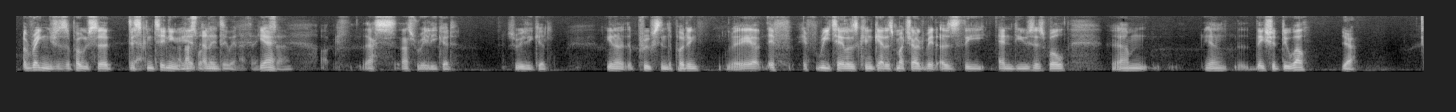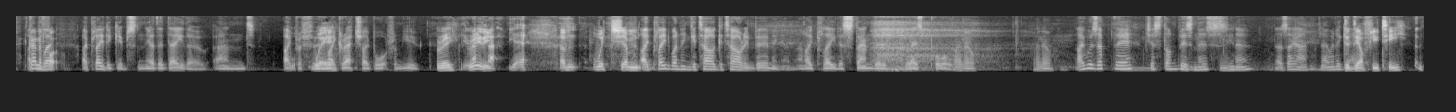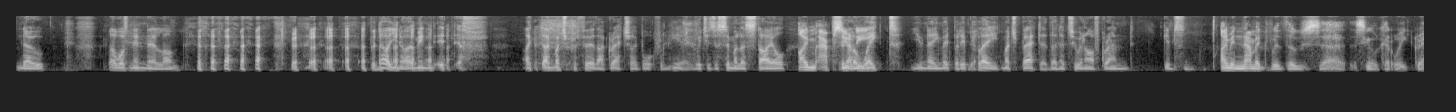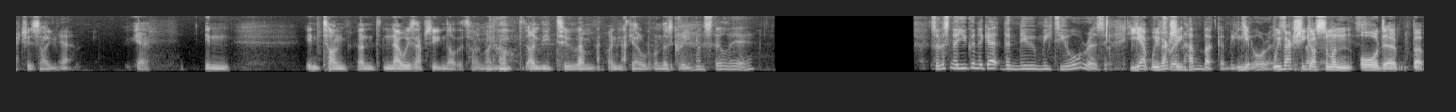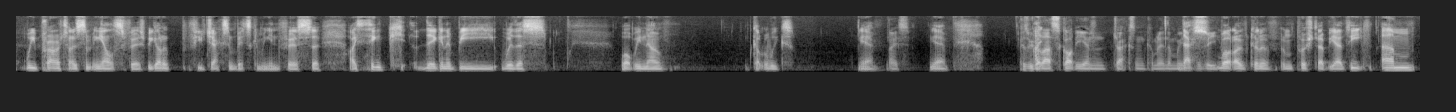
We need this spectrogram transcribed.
a range as opposed to discontinuing And that's it. what and they're doing, I think. Yeah, So. that's that's really good. It's really good. You know, the proof's in the pudding. If if retailers can get as much out of it as the end users will, um, you know, they should do well. Yeah. Kind I, of. play- fu- I played a Gibson the other day though, and I prefer Where? my Gretsch I bought from you. Really, really. Yeah, um, which um, I played one in Guitar Guitar in Birmingham, and I played a standard Les Paul. I know. I know. I was up there just on business, you know, as I am now and again. did they offer you tea? No, I wasn't in there long. but no, you know, I mean, it, I, I much prefer that Gretsch I bought from here, which is a similar style, I'm absolutely similar weight, you name it, but it played much better than a two and a half grand Gibson. I'm enamored with those uh, single cutaway Gretsches. I Yeah. yeah, in in time, and now is absolutely not the time. I need I need to um I need to get hold of one of those. The green one's still there. So listen, are you going to get the new Meteoras in? Yeah, we've the actually twin humbucker yeah, we've actually got Very, some on order, but we prioritised something else first. We got a few Jackson bits coming in first, so I think they're going to be with us. What we know, a couple of weeks. Yeah, Nice. yeah. Because we got I- that Scott Ian Jackson coming in, and we That's the- what I've kind of um, pushed up. Yeah, the um,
